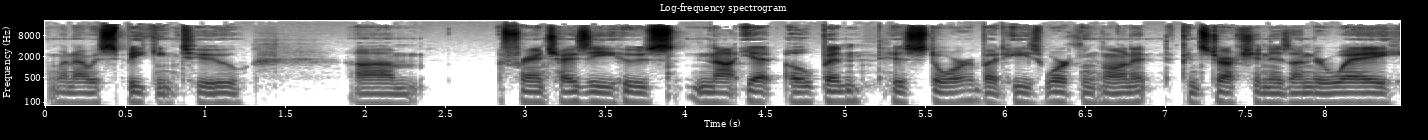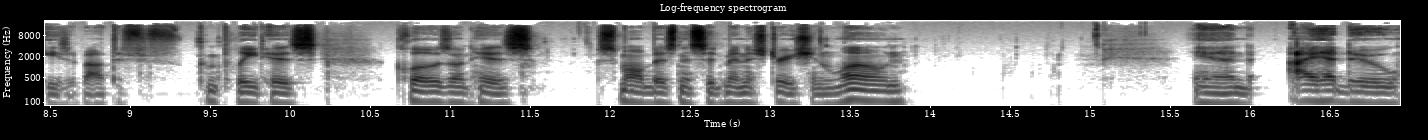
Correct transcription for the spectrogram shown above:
when I was speaking to um, a franchisee who's not yet open his store, but he's working on it. The construction is underway. He's about to f- complete his close on his small business administration loan. And I had to,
